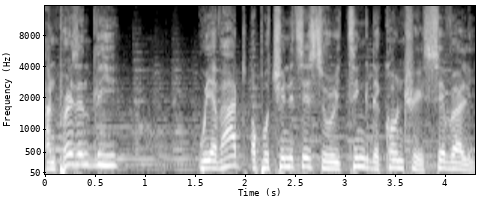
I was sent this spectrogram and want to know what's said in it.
And presently, We have had opportunities to rethink the country severally,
